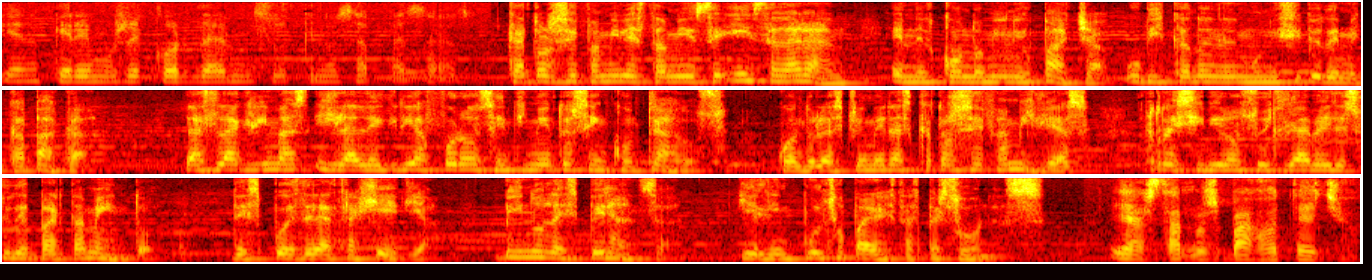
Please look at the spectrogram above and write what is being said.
ya no queremos recordarnos lo que nos ha pasado. 14 familias también se instalarán en el condominio Pacha, ubicado en el municipio de Mecapaca. Las lágrimas y la alegría fueron sentimientos encontrados cuando las primeras 14 familias recibieron sus llaves de su departamento. Después de la tragedia, vino la esperanza y el impulso para estas personas. Ya estamos bajo techo.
